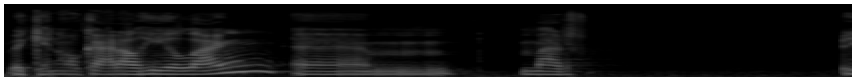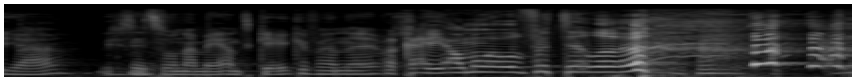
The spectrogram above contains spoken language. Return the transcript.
we kennen elkaar al heel lang, ehm, maar ja, je zit zo naar mij aan het kijken van, eh, wat ga je allemaal al vertellen?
